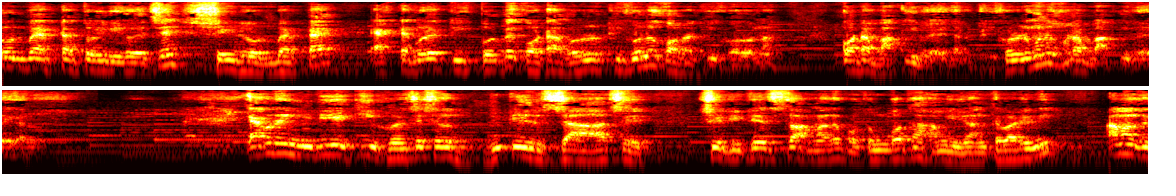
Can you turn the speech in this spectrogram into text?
রোড ম্যাপটা তৈরি হয়েছে, সেই রোড ম্যাপটায় একটা করে ঠিক করবে, কটা হলো ঠিক হলো, কটা ঠিক হলো না। কটা বাকি রয়ে গেল, ঠিক হলো না মানে কটা বাকি রয়ে গেল। এখন এই মিডিয়ে কি হয়েছে সে ডিটেলস যা আছে, সে ডিটেলস তো আমাকে প্রথম কথা আমি জানতে পারিনি, আমাকে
